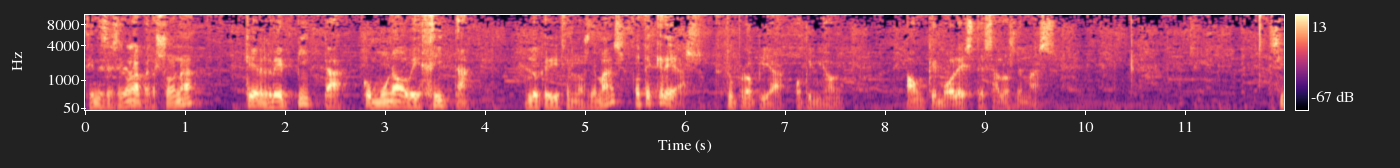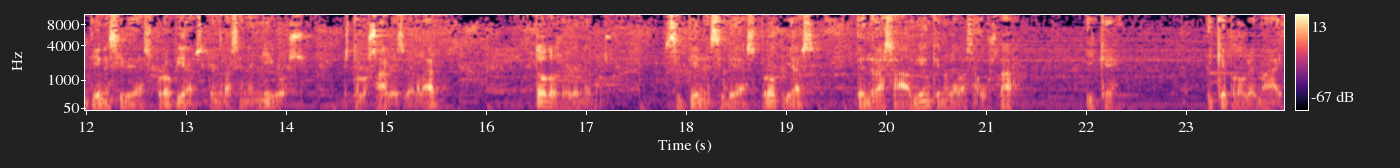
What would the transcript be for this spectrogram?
¿Tiendes a ser una persona que repita como una ovejita lo que dicen los demás o te creas tu propia opinión, aunque molestes a los demás. Si tienes ideas propias, tendrás enemigos. Esto lo sabes, ¿verdad? Todos lo tenemos. Si tienes ideas propias, tendrás a alguien que no le vas a gustar. ¿Y qué? ¿Y qué problema hay?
